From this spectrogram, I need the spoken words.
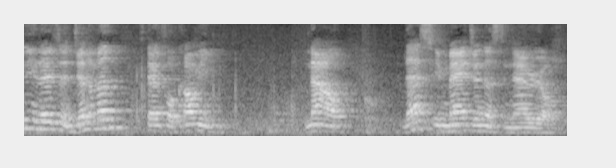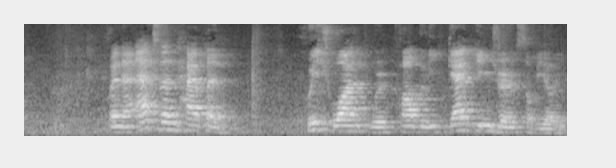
evening, ladies and gentlemen. Thanks for coming. Now, let's imagine a scenario. When an accident happens, which one will probably get injured severely?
